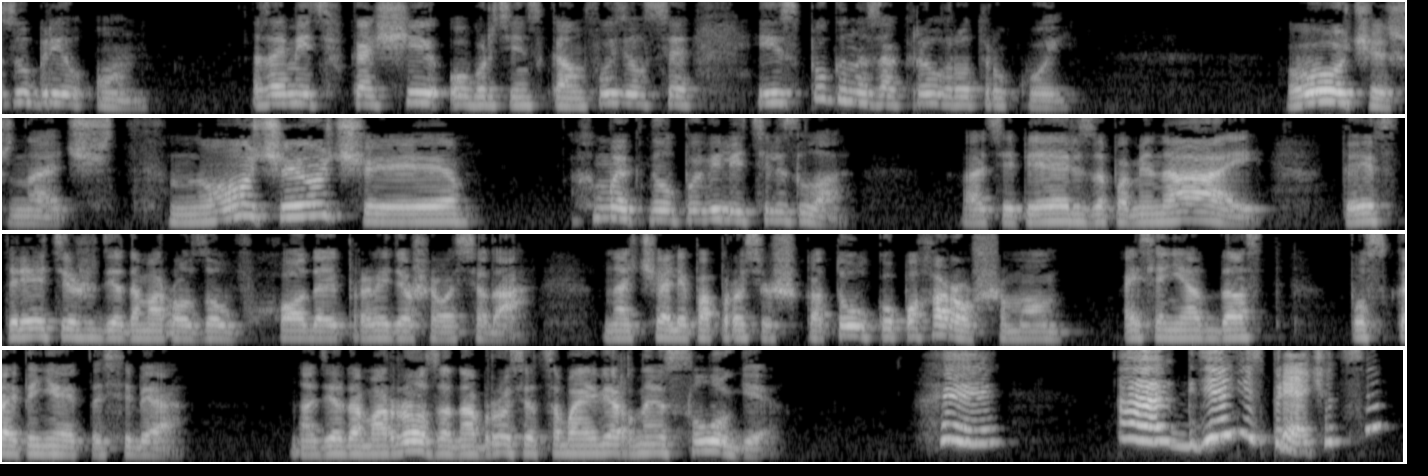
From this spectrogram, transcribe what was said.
Зубрил он. Заметив Кощей, оборотень сконфузился и испуганно закрыл рот рукой. «Учишь, значит? Ну, учи-учи!» — хмыкнул повелитель зла. «А теперь запоминай, ты встретишь Деда Мороза у входа и проведешь его сюда. Вначале попросишь шкатулку по-хорошему, а если не отдаст, пускай пеняет на себя. На Деда Мороза набросятся мои верные слуги». «Хе, а где они спрячутся?» —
